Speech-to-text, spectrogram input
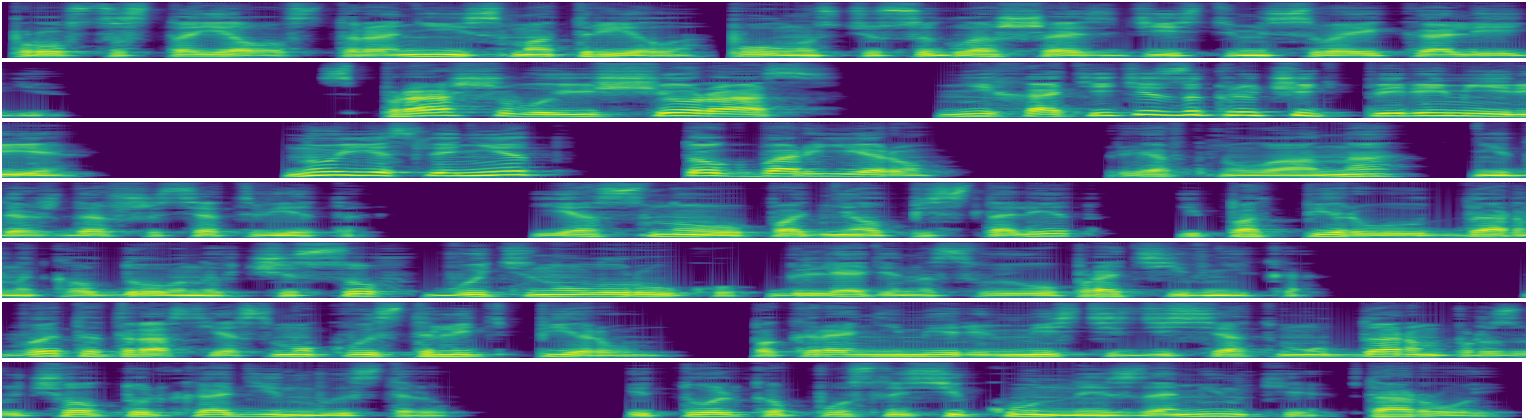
Просто стояла в стороне и смотрела, полностью соглашаясь с действиями своей коллеги. «Спрашиваю еще раз, не хотите заключить перемирие? Ну, если нет, то к барьеру», – рявкнула она, не дождавшись ответа. Я снова поднял пистолет и под первый удар наколдованных часов вытянул руку, глядя на своего противника. В этот раз я смог выстрелить первым. По крайней мере, вместе с десятым ударом прозвучал только один выстрел. И только после секундной заминки второй.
